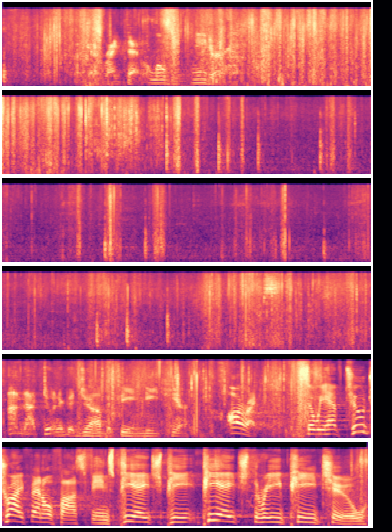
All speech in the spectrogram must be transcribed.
I gotta write that a little bit neater. I'm not doing a good job at being neat here. All right, so we have two triphenylphosphines, PHP, PH3P2,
